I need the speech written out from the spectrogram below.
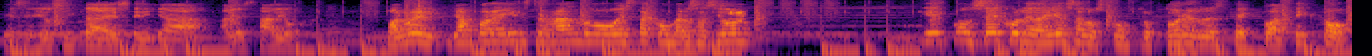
que se dio cita ese día al estadio. Manuel, ya para ir cerrando esta conversación, ¿qué consejo le darías a los constructores respecto a TikTok?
